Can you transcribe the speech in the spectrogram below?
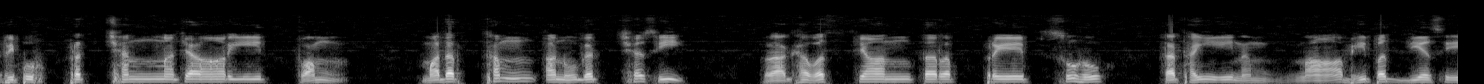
रिपुः प्रच्छन्नचारी त्वम् मदर्थम् अनुगच्छसि। रघवस्यान्तरप्रेप्सुः तथैनम् नाभिपद्यसे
